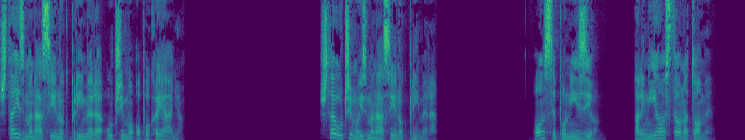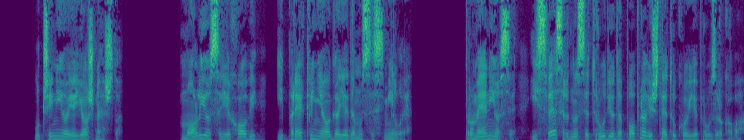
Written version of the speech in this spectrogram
Šta iz Manasijinog primjera učimo o pokajanju? Šta učimo iz Manasijinog primjera? On se ponizio, ali nije ostao na tome. Učinio je još nešto. Molio se Jehovi i preklinjao ga je da mu se smiluje. Promenio se i svesredno se trudio da popravi štetu koju je prouzrokovao.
